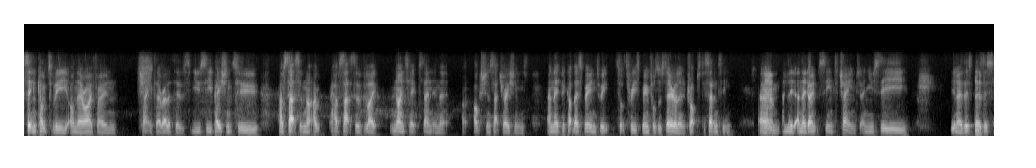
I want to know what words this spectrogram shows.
sitting comfortably on their iPhone chatting to their relatives, you see patients who have sats of have sats of like 98% in the oxygen saturations, and they pick up their spoon to eat sort of three spoonfuls of cereal, and it drops to 70. Um, yeah. and they and they don't seem to change. And you see, you know, there's there's this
